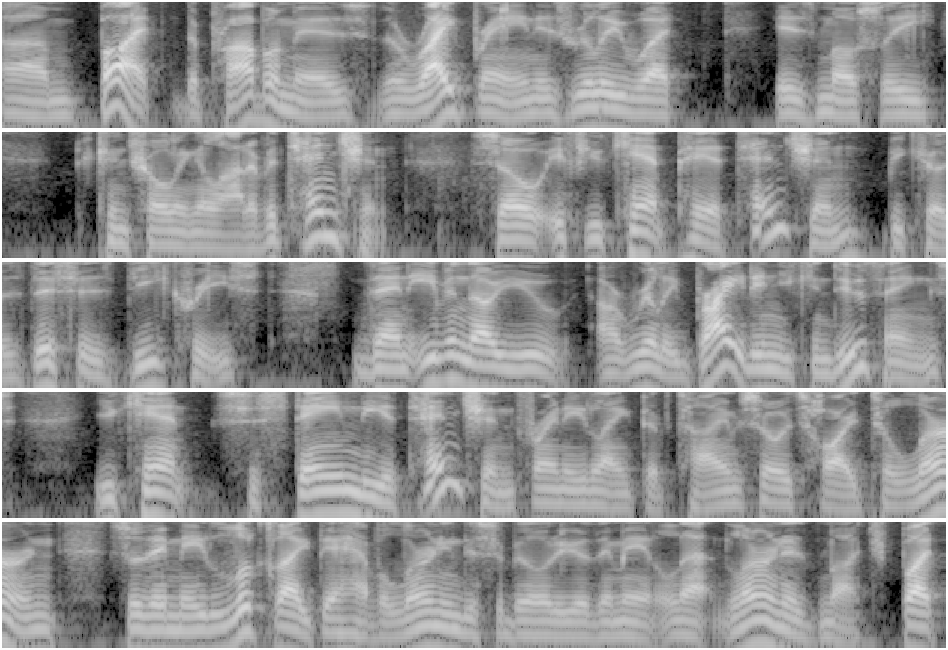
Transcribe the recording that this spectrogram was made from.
Um, but the problem is the right brain is really what is mostly controlling a lot of attention. So if you can't pay attention because this is decreased, then even though you are really bright and you can do things, you can't sustain the attention for any length of time, so it's hard to learn. So they may look like they have a learning disability or they may not learn as much. But,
